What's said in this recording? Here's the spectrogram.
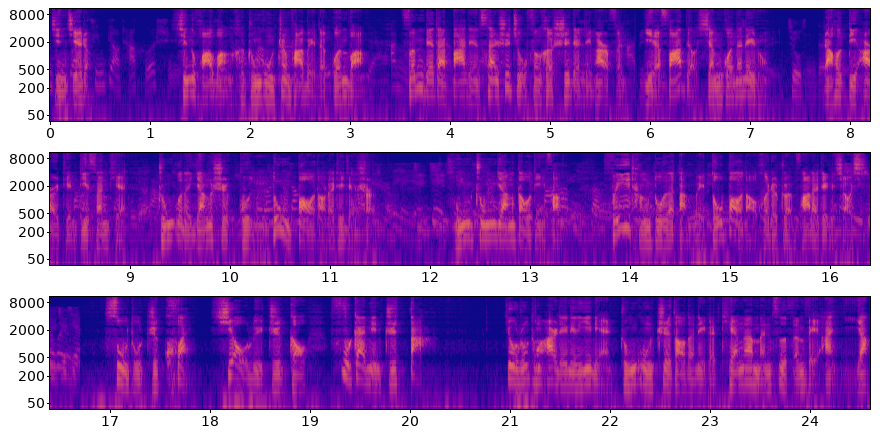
紧接着，新华网和中共政法委的官网分别在八点三十九分和十点零二分也发表相关的内容。然后第二天、第三天，中共的央视滚动报道了这件事儿，从中央到地方，非常多的党媒都报道或者转发了这个消息，速度之快，效率之高，覆盖面之大，就如同二零零一年中共制造的那个天安门自焚伪案一样。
